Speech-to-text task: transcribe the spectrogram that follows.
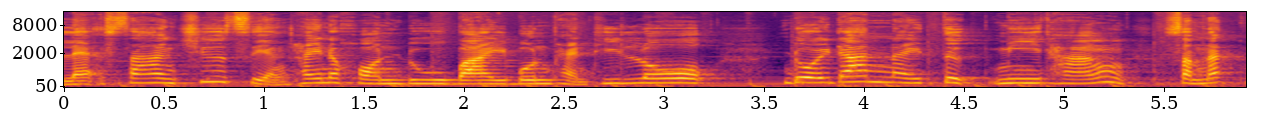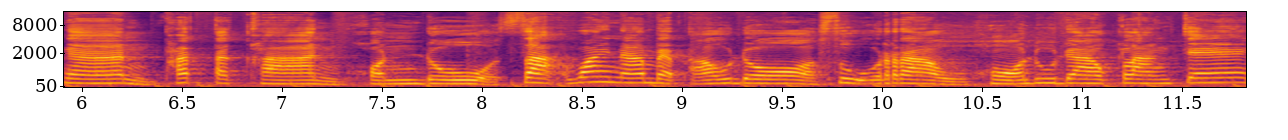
และสร้างชื่อเสียงให้นครดูไบบนแผนที่โลก โดยด้านในตึกมีทั้งสำนักงาน พัตตาคาร คอนโดสระว่ายน้ำแบบ outdoor สุเหร่า หอดูดาวกลางแจ้ง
